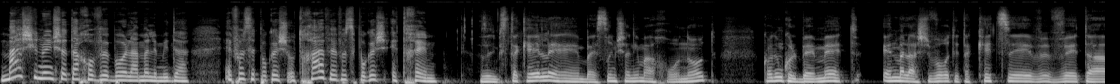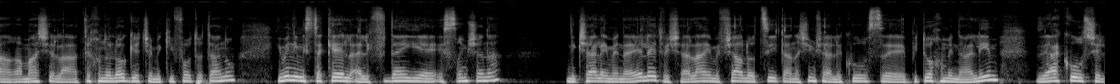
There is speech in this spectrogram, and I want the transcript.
מה השינויים שאתה חווה בעולם הלמידה? איפה זה פוגש אותך ואיפה זה פוגש אתכם? אז אני מסתכל ב-20 שנים האחרונות, קודם כל באמת אין מה להשוות את הקצב ואת הרמה של הטכנולוגיות שמקיפות אותנו. אם אני מסתכל על לפני 20 שנה, ניגשה אליי מנהלת ושאלה אם אפשר להוציא את האנשים שלה לקורס פיתוח מנהלים. זה היה קורס של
